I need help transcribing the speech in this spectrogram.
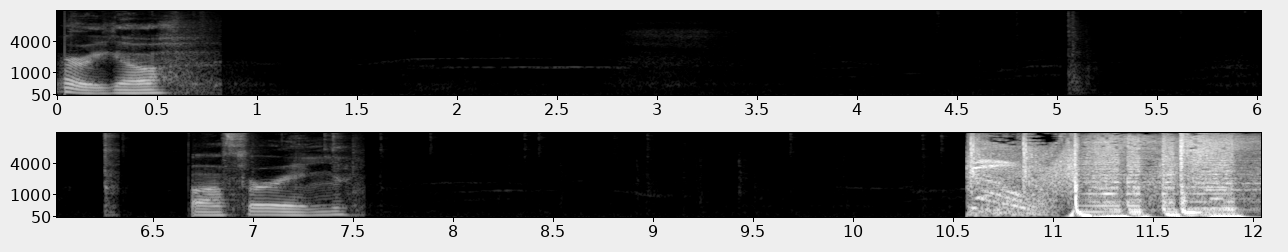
There we go. Buffering. Yo,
